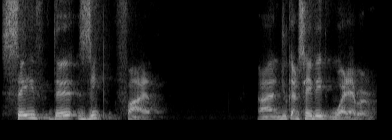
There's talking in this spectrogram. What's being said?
Save the zip file. And you can save it wherever.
